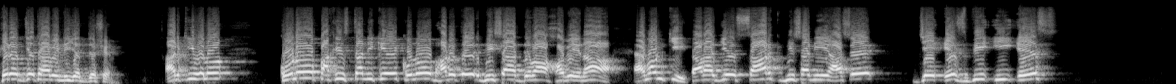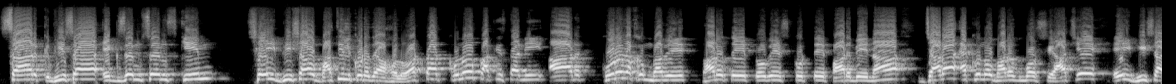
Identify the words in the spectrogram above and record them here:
ফেরত যেতে হবে নিজের দেশে। আর কি হলো? কোন পাকিস্তানিকে কোন ভারতের ভিসা দেওয়া হবে না। এমনকি তারা যে সার্ক ভিসা নিয়ে আসে, যে S SAARC visa exemption scheme সেই ভিসাও বাতিল করে দেওয়া হলো। অর্থাৎ কোন পাকিস্তানি আর কোন রকম ভাবে ভারতে প্রবেশ করতে পারবে না। যারা এখনও ভারতবর্ষে আছে এই ভিসা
